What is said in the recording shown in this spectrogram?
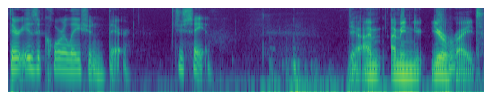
there is a correlation there. Just saying. Yeah, I'm. I mean, you're right.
